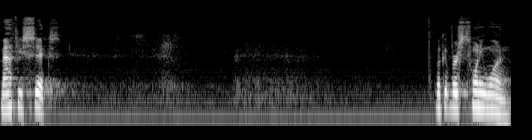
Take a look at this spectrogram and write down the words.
Matthew 6. Look at verse 21.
